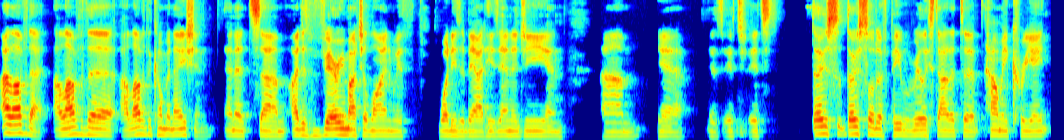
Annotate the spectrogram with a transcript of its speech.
I love that. I love the I love the combination, and it's um, I just very much align with what he's about, his energy, and um, yeah, it's it's it's those those sort of people really started to help me create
